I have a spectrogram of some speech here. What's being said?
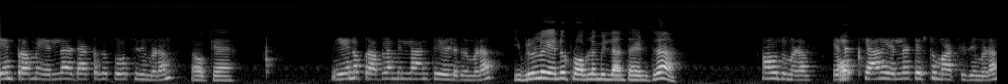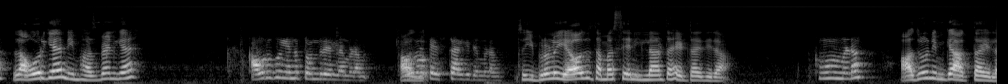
ಏನ್ ಪ್ರಾಬ್ಲಮ್ ಎಲ್ಲ ಡಾಕ್ಟರ್ ತೋರಿಸಿದ್ವಿ ಮೇಡಮ್ ಓಕೆ. ಏನು ಪ್ರಾಬ್ಲಮ್ ಇಲ್ಲ ಅಂತ ಹೇಳಿದ್ರು ಮೇಡಮ್. ಇಬ್ರಲ್ಲೂ ಏನೂ ಪ್ರಾಬ್ಲಮ್ ಇಲ್ಲ ಅಂತ ಹೇಳಿದ್ರಾ? ಹೌದು ಮೇಡಮ್. ಎಲ್ಲ ಸ್ಕ್ಯಾನ್ ಎಲ್ಲ ಟೆಸ್ಟ್ ಮಾಡ್ಸಿದ್ವಿ ಮೇಡಮ್. ಅಲ್ಲ ಅವ್ರಿಗೆ ನಿಮ್ಮ ಹಸ್ಬೆಂಡ್ಗೆ ಅವ್ರಿಗೂ ಏನು ತೊಂದರೆ ಇಲ್ಲ ಮೇಡಮ್. ಅವರು ಟೆಸ್ಟ್ ಆಗಿದೆ ಮೇಡಮ್. ಸೊ ಇಬ್ರಲ್ಲೂ ಯಾವುದು ಸಮಸ್ಯೆ ಏನಿಲ್ಲ ಅಂತ ಹೇಳ್ತಾ ಇದ್ದೀರಾ? ಹ್ಞೂ ಮೇಡಮ್. ಆದರೂ ನಿಮಗೆ ಆಗ್ತಾ ಇಲ್ಲ.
